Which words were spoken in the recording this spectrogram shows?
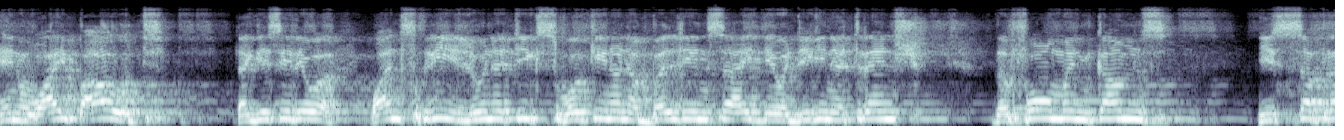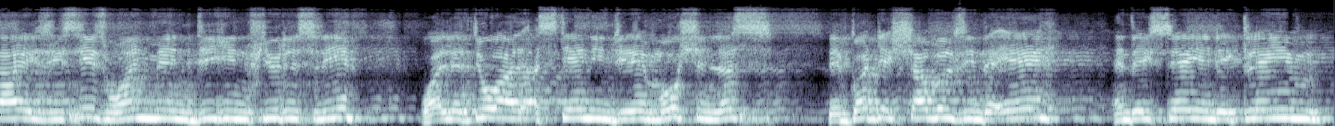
and wipe out, like they say there were once three lunatics working on a building site, they were digging a trench, the foreman comes, he's surprised, he sees one man digging furiously, while the two are standing there motionless, they've got their shovels in the air, and they say and they claim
